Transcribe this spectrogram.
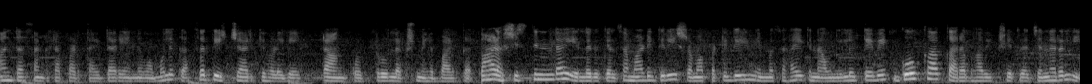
ಅಂತ ಸಂಕಟ ಪಡ್ತಾ ಇದ್ದಾರೆ ಎನ್ನುವ ಮೂಲಕ ಸತೀಶ್ ಜಾರಕಿಹೊಳಿಗೆ ಟಾಂಗ್ ಕೊಟ್ಟರು ಲಕ್ಷ್ಮೀ ಹೆಬ್ಬಾಳ್ಕರ್. ಬಹಳ ಶಿಸ್ತಿನಿಂದ ಎಲ್ಲರೂ ಕೆಲಸ ಮಾಡಿದ್ದೀರಿ, ಶ್ರಮ ಪಟ್ಟಿದ್ದೀರಿ, ನಿಮ್ಮ ಸಹಾಯಕ್ಕೆ ನಾವು ನಿಲ್ಲುತ್ತೇವೆ. ಗೋಕಾಕ್ ಕಾರಭಾವಿ ಕ್ಷೇತ್ರ ಜನರಲ್ಲಿ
